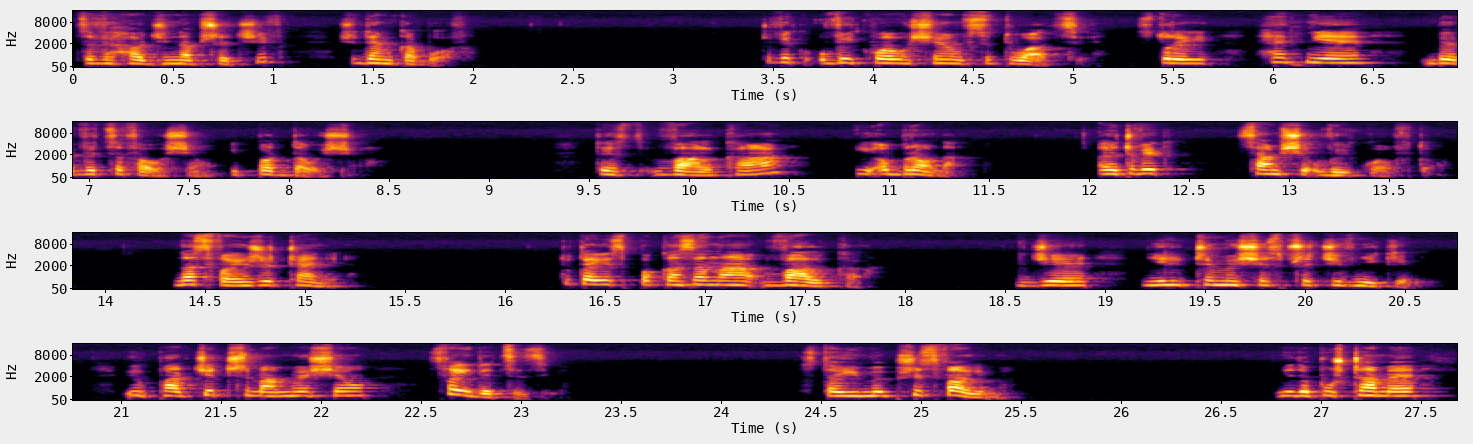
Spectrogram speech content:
Co wychodzi naprzeciw? Siódemka buław. Człowiek uwikłał się w sytuację, z której chętnie by wycofał się i poddał się. To jest walka i obrona, ale człowiek sam się uwikłał w to, na swoje życzenie. Tutaj jest pokazana walka, gdzie nie liczymy się z przeciwnikiem i uparcie trzymamy się swojej decyzji. Stoimy przy swoim. Nie dopuszczamy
